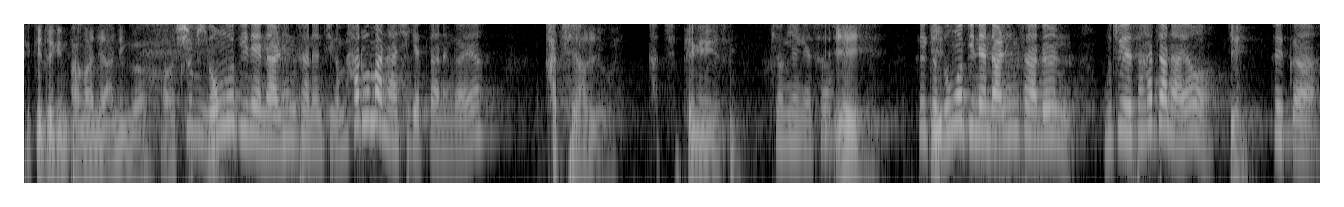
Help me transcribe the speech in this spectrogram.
획기적인 방안이 아닌가 아, 그럼 싶습니다. 농업인의 날 행사는 지금 하루만 하시겠다는 거예요? 같이 하려고요. 같이 병행해서. 병행해서? 예, 예. 그러니까 이- 농업인의 날 행사는 무주에서 하잖아요. 예. 그러니까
